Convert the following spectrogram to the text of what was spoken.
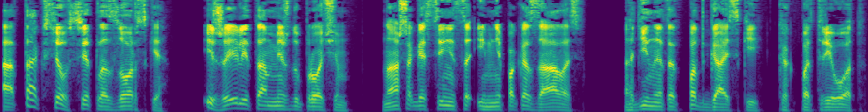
А так все в Светлозорске. И жили там, между прочим. Наша гостиница им не показалась. Один этот Подгайский, как патриот.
